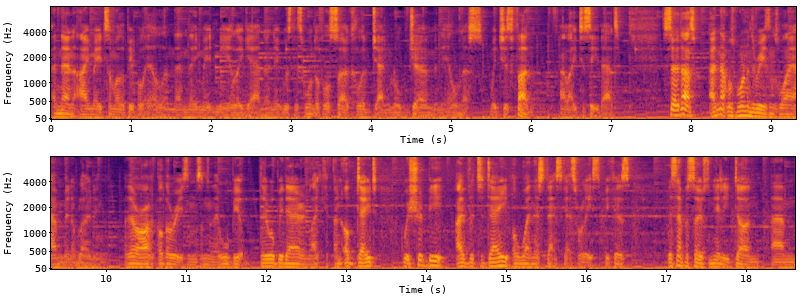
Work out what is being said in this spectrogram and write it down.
and then I made some other people ill, and then they made me ill again, and it was this wonderful circle of general German illness, which is fun. I like to see that. So that's and that was one of the reasons why I haven't been uploading. There are other reasons, and they will be they will be there in like an update, which should be either today or when this next gets released, because this episode's nearly done. Um,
